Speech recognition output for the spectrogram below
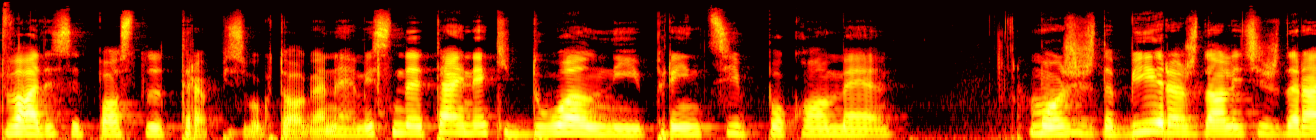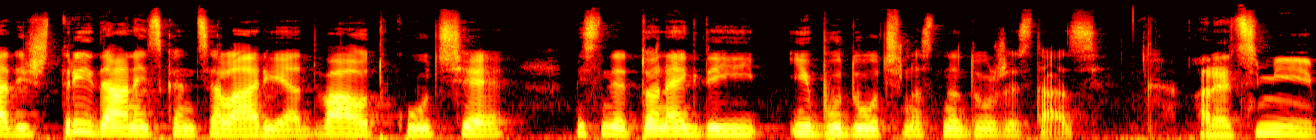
20% da trpi zbog toga. Ne, mislim da je taj neki dualni princip po kome možeš da biraš da li ćeš da radiš 3 dana iz kancelarija, dva od kuće, mislim da je to negde i, i budućnost na duže staze. A reci mi,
